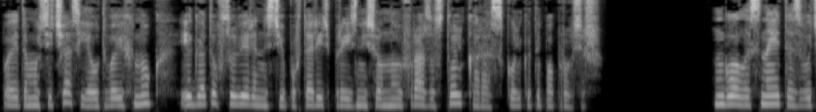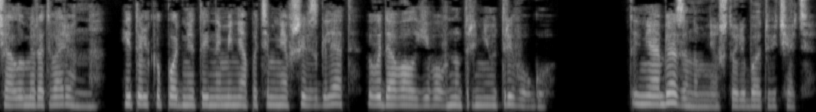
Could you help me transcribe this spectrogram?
Поэтому сейчас я у твоих ног и готов с уверенностью повторить произнесенную фразу столько раз, сколько ты попросишь. Голос Нейта звучал умиротворенно и только поднятый на меня потемневший взгляд выдавал его внутреннюю тревогу. «Ты не обязана мне что-либо отвечать.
